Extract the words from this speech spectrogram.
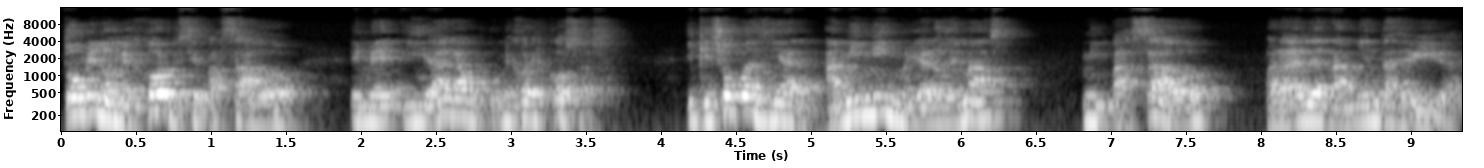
tome lo mejor de ese pasado y, me, y haga mejores cosas. Y que yo pueda enseñar a mí mismo y a los demás mi pasado para darle herramientas de vida.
